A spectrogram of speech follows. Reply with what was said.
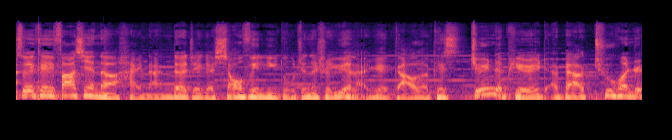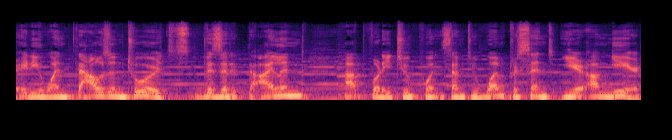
所以可以发现呢，海南的这个消费力度真的是越来越高了。Cause during the period, about 281,000 tourists visited the island. Up forty two point seventy one percent year on year。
